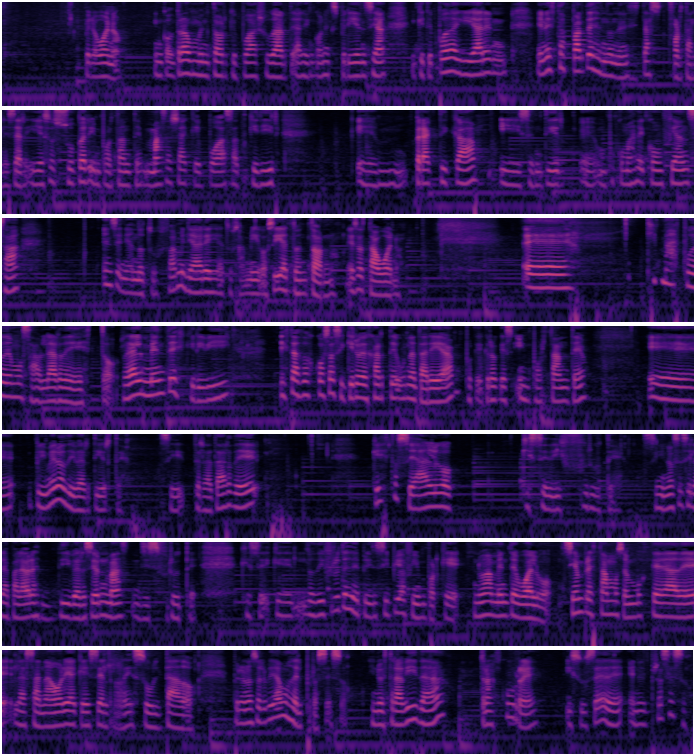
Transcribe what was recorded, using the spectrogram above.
Pero bueno, encontrar un mentor que pueda ayudarte, alguien con experiencia y que te pueda guiar en, estas partes en donde necesitas fortalecer. Y eso es súper importante, más allá que puedas adquirir em, práctica y sentir eh, un poco más de confianza enseñando a tus familiares y a tus amigos y a tu entorno. Eso está bueno. Eh, ¿Qué más podemos hablar de esto? Realmente escribí estas dos cosas y quiero dejarte una tarea porque creo que es importante. Eh, primero, divertirte. ¿sí? Tratar de que esto sea algo que se disfrute. Sí, no sé si la palabra es diversión más disfrute. Que, se, que lo disfrutes de principio a fin, porque nuevamente vuelvo, siempre estamos en búsqueda de la zanahoria que es el resultado, pero nos olvidamos del proceso. Y nuestra vida transcurre y sucede en el proceso.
